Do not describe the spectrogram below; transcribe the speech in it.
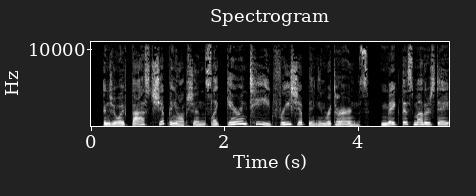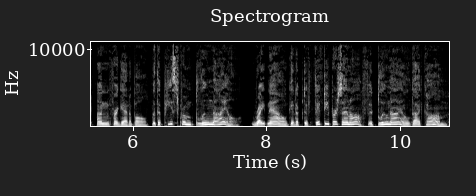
Enjoy fast shipping options like guaranteed free shipping and returns. Make this Mother's Day unforgettable with a piece from Blue Nile. Right now, get up to 50% off at BlueNile.com.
